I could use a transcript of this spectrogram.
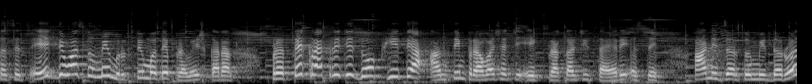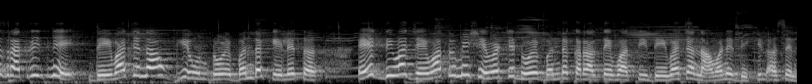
तसेच एक दिवस तुम्ही मृत्यूमध्ये प्रवेश कराल. प्रत्येक रात्रीची झोप ही त्या अंतिम प्रवाशाची एक प्रकारची तयारी असते. आणि जर तुम्ही दररोज रात्रीने देवाचे नाव घेऊन डोळे बंद केले तर एक दिवस जेव्हा तुम्ही शेवटचे डोळे बंद कराल तेव्हा ती देवाच्या नावाने देखील असेल.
